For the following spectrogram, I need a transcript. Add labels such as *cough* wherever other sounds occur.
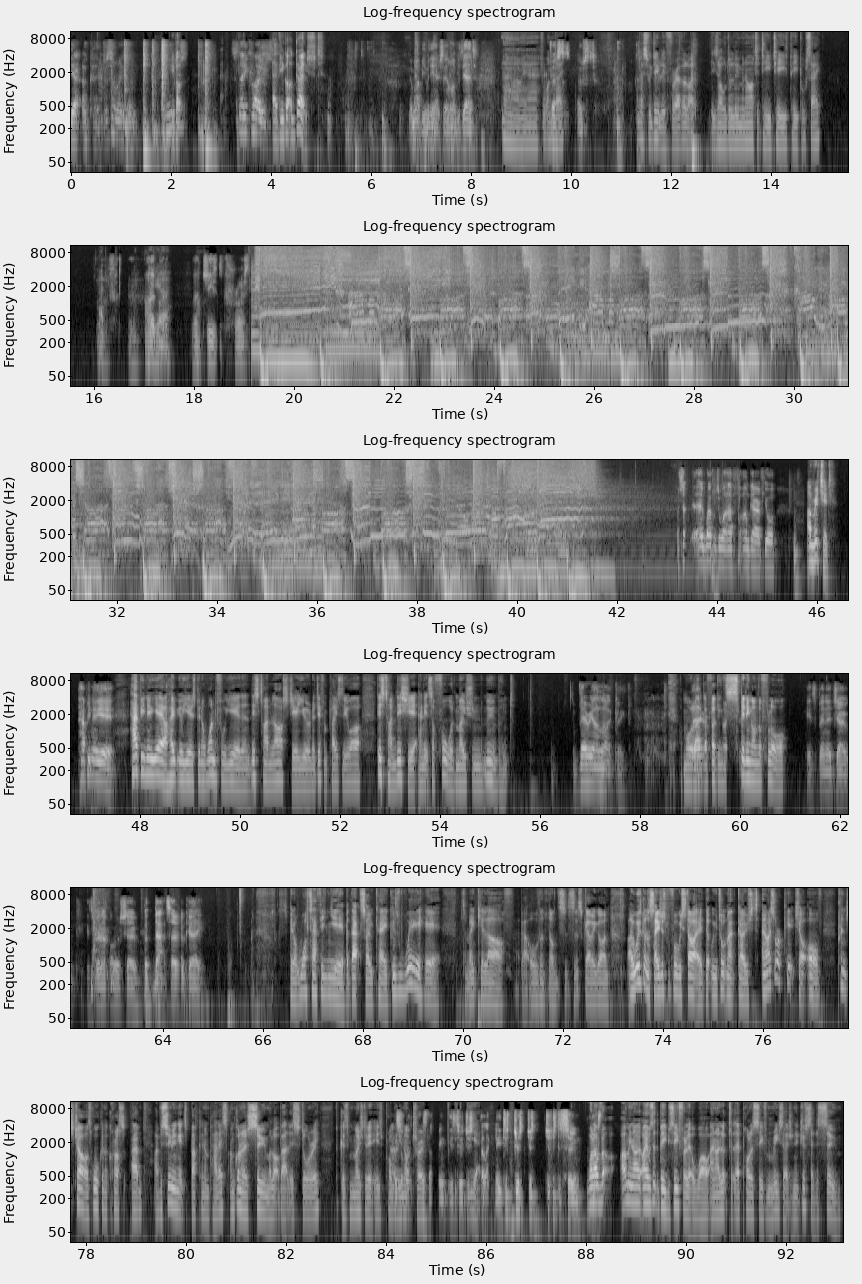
Yeah, okay. For some reason, can you, You got- just stay close? Have you got a ghost? It might be me actually. I might be dead. Oh yeah, one day. Dressed as a ghost. Unless we do live forever, like these old Illuminati TT people say. Oh, fuck. Oh, I Oh hope I yeah. don't. Well, Jesus Christ. So, uh, welcome to what I've, I'm Gareth. You're. I'm Richard. Happy New Year. Happy New Year. I hope your year has been a wonderful year. Then this time last year you were in a different place than you are this time this year, and it's a forward motion movement. Very unlikely. More like a fucking likely. spinning on the floor. It's been a joke. It's been a horror *laughs* show, but that's okay. It's been a what effing year, but that's okay because we're here to make you laugh about all the nonsense that's going on. I was going to say just before we started that we were talking about ghosts, and I saw a picture of Prince Charles walking across. Um, I'm assuming it's Buckingham Palace. I'm going to assume a lot about this story because most of it is probably not true. I think is to just Yeah. just just just just assume. Well, I, I mean, I, I was at the BBC for a little while, and I looked at their policy from research, and it just said assume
